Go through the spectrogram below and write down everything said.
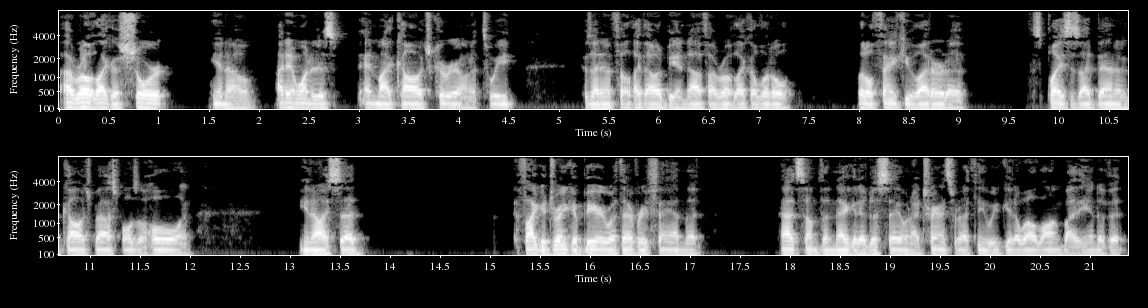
I wrote like a short, you know. I didn't want to just end my college career on a tweet because I didn't feel like that would be enough. I wrote like a little little thank you letter to the places I'd been in college basketball as a whole, and you know, I said if I could drink a beer with every fan that had something negative to say when I transferred. I think we'd get well along by the end of it.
